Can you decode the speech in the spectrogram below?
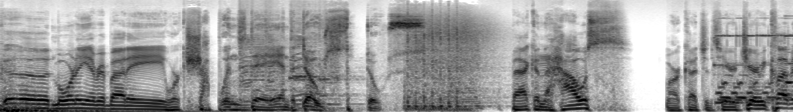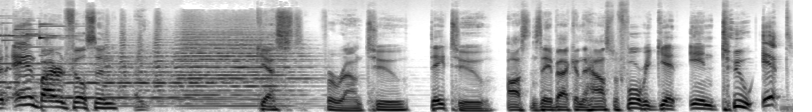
Good morning, everybody. Workshop Wednesday and the dose. Dose. Back in the house. Mark Hutchins here. Jeremy Clevin and Byron Filson. Guest for round two, day two. Austin's Day back in the house. Before we get into it,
